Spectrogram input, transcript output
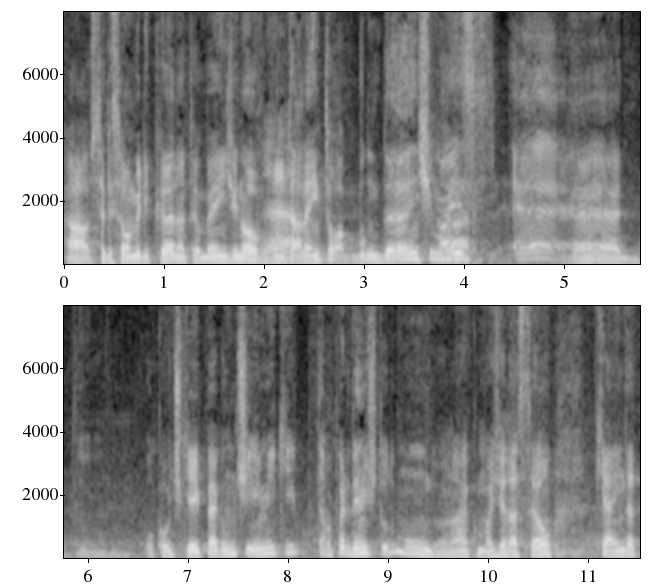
A seleção americana também, de novo, com É. talento abundante, mas é, é, o Coach K pega um time que estava perdendo de todo mundo, né? com uma geração que ainda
